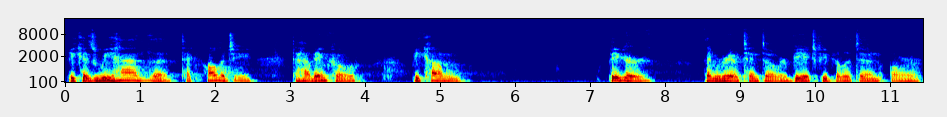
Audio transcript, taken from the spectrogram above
because we had the technology to have Inco become bigger than Rio Tinto or BHP Billiton or,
